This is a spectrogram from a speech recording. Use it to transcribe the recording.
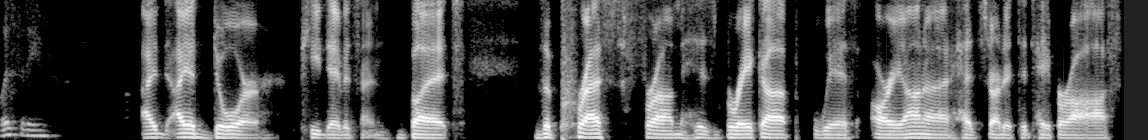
Felicity. I I adore Pete Davidson, but the press from his breakup with Ariana had started to taper off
